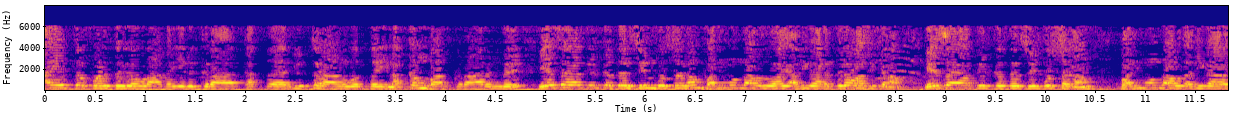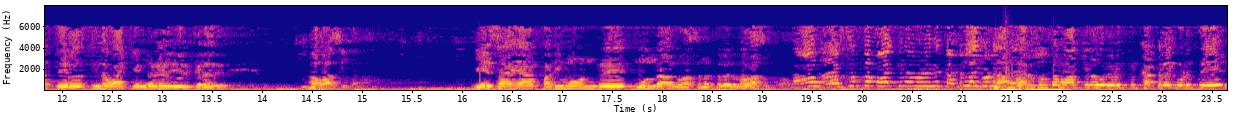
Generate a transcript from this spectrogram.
ஆயத்தப்படுத்துகிறவராக இருக்கிறார். கத்தர் யுத்த ராணுவத்தை லக்கம் பார்க்கிறார் என்று ஏசாயா தீர்க்கதரிசியின் புஸ்தகம் பதிமூன்றாவது அதிகாரத்தில் வாசிக்கலாம். ஏசாயா தீர்க்கதரிசியின் புஸ்தகம் பதிமூன்றாவது அதிகாரத்தில் இந்த வாக்கியங்கள் எழுதியிருக்கிறது. வாசிக்கலாம். ஏசாயா பதிமூன்று மூன்றாவது வாசிப்போம். பரிசுத்தமாக்கிறவர்களுக்கு கட்டளை கொடுத்து நான் பரிசுத்தமாக்கினவர்களுக்கு கட்டளை கொடுத்தேன்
